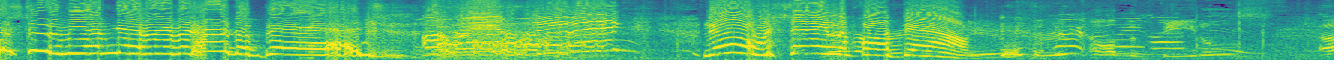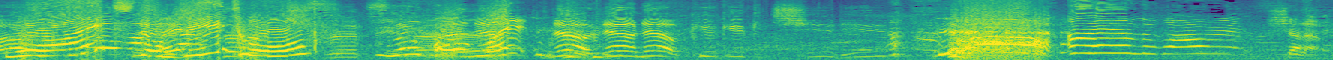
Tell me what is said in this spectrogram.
this to me! I've never even heard the band! Are we leaving? No, we're sitting the fuck down! New group called the Beatles. Oh. What? Oh the Beatles? what? No, no, no. Cuckoo can chew, dude. I am the walrus. Shut up.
